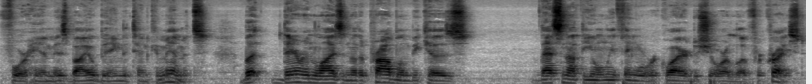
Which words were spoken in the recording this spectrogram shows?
for him is by obeying the Ten Commandments. But therein lies another problem because that's not the only thing we're required to show our love for Christ.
